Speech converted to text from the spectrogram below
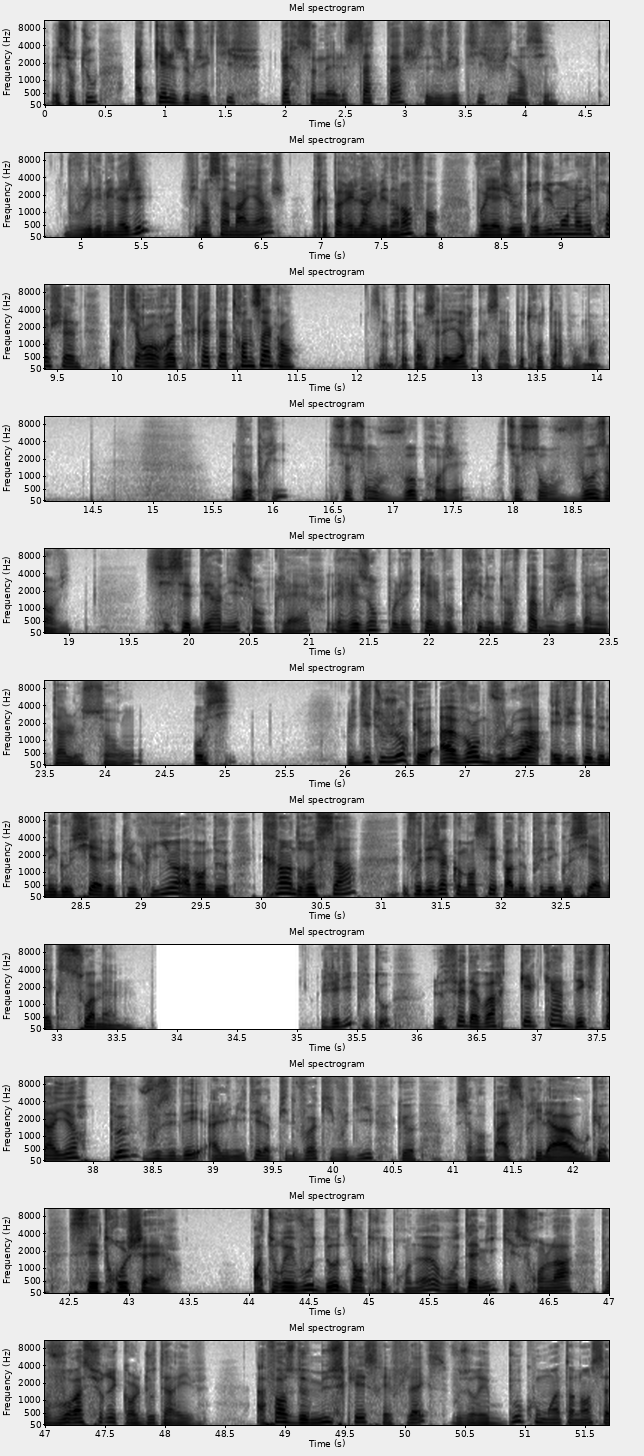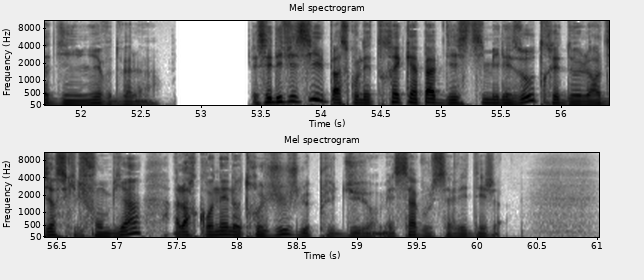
Et surtout, à quels objectifs personnels s'attachent ces objectifs financiers? Vous voulez déménager? Financer un mariage? Préparer l'arrivée d'un enfant? Voyager autour du monde l'année prochaine? Partir en retraite à 35 ans? Ça me fait penser d'ailleurs que c'est un peu trop tard pour moi. Vos prix, ce sont vos projets, ce sont vos envies. Si ces derniers sont clairs, les raisons pour lesquelles vos prix ne doivent pas bouger d'un iota le seront aussi. Je dis toujours que avant de vouloir éviter de négocier avec le client, avant de craindre ça, il faut déjà commencer par ne plus négocier avec soi-même. Je l'ai dit plus tôt, le fait d'avoir quelqu'un d'extérieur peut vous aider à limiter la petite voix qui vous dit que ça vaut pas ce prix-là ou que c'est trop cher. Entourez-vous d'autres entrepreneurs ou d'amis qui seront là pour vous rassurer quand le doute arrive à force de muscler ce réflexe, vous aurez beaucoup moins tendance à diminuer votre valeur. Et c'est difficile parce qu'on est très capable d'estimer les autres et de leur dire ce qu'ils font bien, alors qu'on est notre juge le plus dur, mais ça vous le savez déjà.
